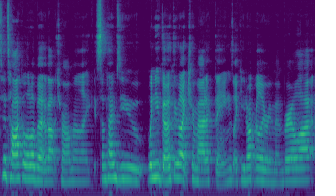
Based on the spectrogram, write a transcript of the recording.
to talk a little bit about trauma, like sometimes you when you go through like traumatic things, like you don't really remember a lot.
